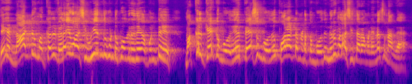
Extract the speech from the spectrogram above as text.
ஏங்க நாட்டு மக்கள் விலைவாசி உயர்ந்து கொண்டு போகிறது அப்படின்ட்டு மக்கள் கேட்கும்போது பேசும்போது போராட்டம் நடத்தும் போது நிர்மலா சீதாராமன் என்ன சொன்னாங்க?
